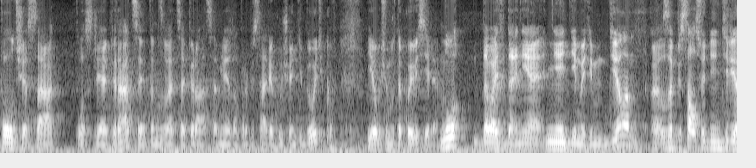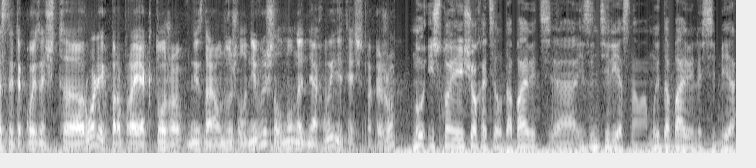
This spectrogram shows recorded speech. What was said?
полчаса после операции, это называется операция, мне там прописали кучу антибиотиков, и, в общем, вот такое веселье. Но давайте, да, не, не одним этим делом. Э, записал сегодня интересный такой, значит, э, ролик про проект, тоже, не знаю, он вышел или не вышел, но на днях выйдет, я сейчас покажу. Ну и что я еще хотел добавить э, из интересного. Мы добавили себе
